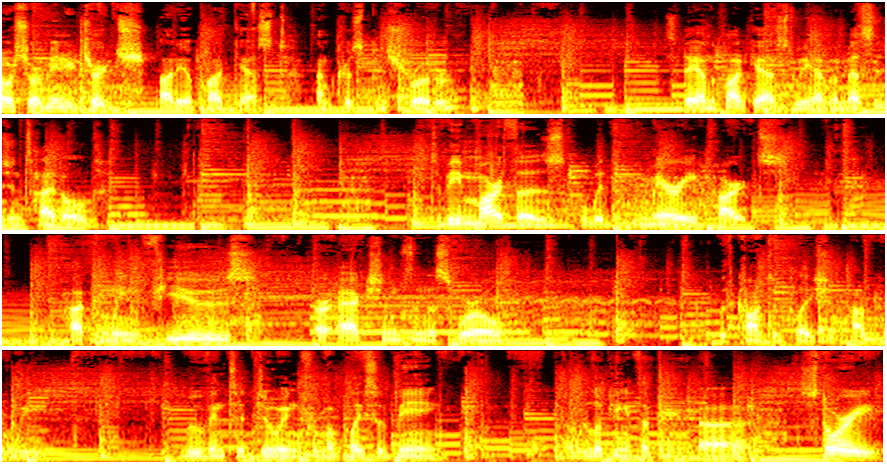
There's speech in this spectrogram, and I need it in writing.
North Shore Vineyard Church audio podcast. I'm Crispin Schroeder. Today on the podcast, we have a message entitled To Be Marthas with Mary Hearts. How can we infuse our actions in this world with contemplation? How can we move into doing from a place of being? Uh, we're looking at the uh, story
